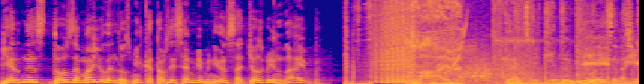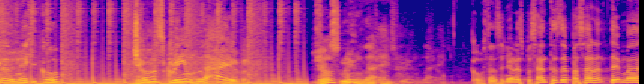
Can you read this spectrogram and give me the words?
Viernes 2 de mayo del 2014 y sean bienvenidos a Just Green Live. Live. Transmitiendo en vivo desde la Ciudad de México. Just Green Live. Just Green Live. ¿Cómo están, señores? Pues antes de pasar al tema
